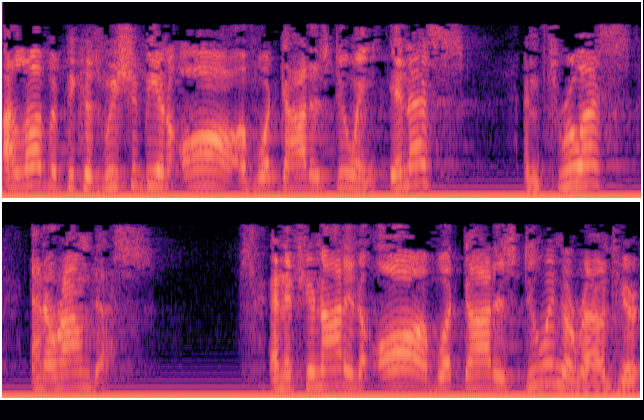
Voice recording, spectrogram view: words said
I love it because we should be in awe of what God is doing in us and through us and around us. And if you're not in awe of what God is doing around here,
